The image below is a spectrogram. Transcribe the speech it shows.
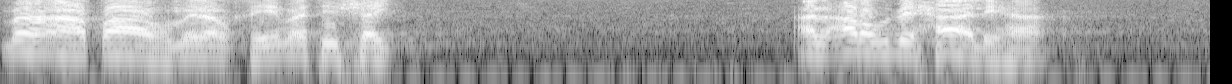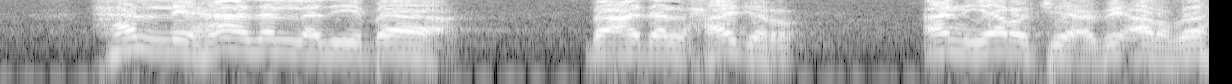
ما أعطاه من القيمة شيء. الأرض بحالها. هل لهذا الذي باع بعد الحجر أن يرجع بأرضه؟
